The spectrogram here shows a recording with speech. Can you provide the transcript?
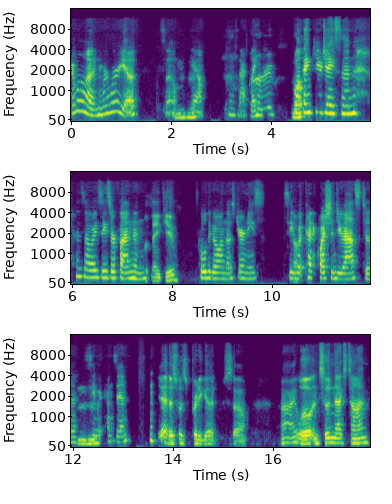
come on, where were you? So mm-hmm. yeah, exactly. Well, well, thank you, Jason. As always, these are fun and well, thank you. It's cool to go on those journeys. See uh, what kind of questions you ask to mm-hmm. see what comes in. yeah, this was pretty good. So, all right. Well, until next time,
